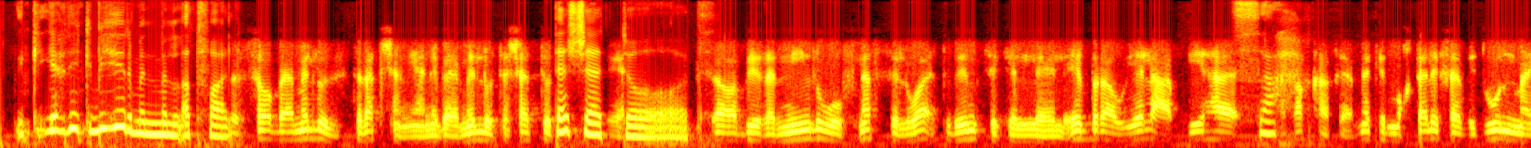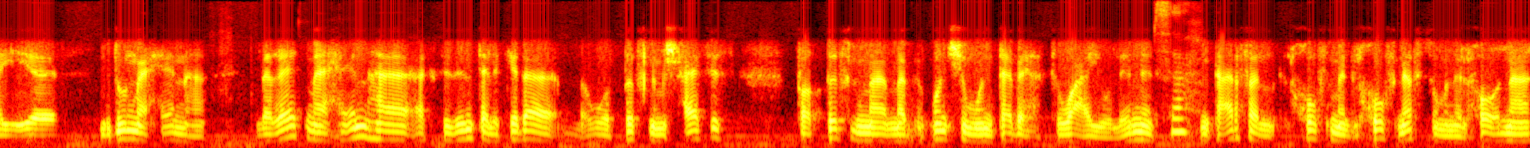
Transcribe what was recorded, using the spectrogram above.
يعني كبير من من الأطفال. بس هو بيعمل له distraction يعني بيعمل له تشتت. تشتت. آه بيغني له وفي نفس الوقت بيمسك ال- الإبرة ويلعب بيها صح. في أماكن مختلفة بدون ما ي... بدون ما يحقنها. لغاية ما يحقنها accidental كده والطفل مش حاسس فالطفل ما, ما بيكونش منتبه في وعيه لأن صح. أنت عارفة الخوف من الخوف نفسه من الحقنة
